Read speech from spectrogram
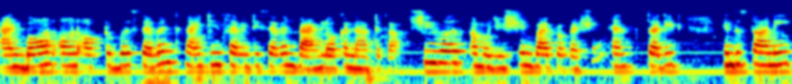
and born on October 7, 1977 Bangalore, Karnataka. She was a musician by profession and studied Hindustani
